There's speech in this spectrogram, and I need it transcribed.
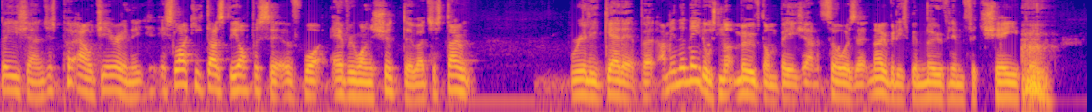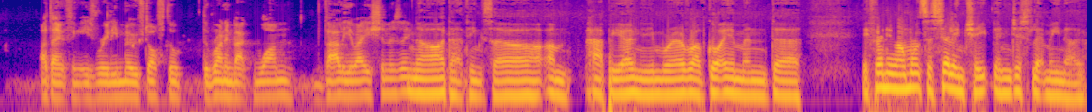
Bijan, just put Allgeier in. It's like he does the opposite of what everyone should do. I just don't really get it. But I mean, the needle's not moved on Bijan at all, is it? Nobody's been moving him for cheap. I don't think he's really moved off the, the running back one valuation, is he? No, I don't think so. I'm happy owning him wherever I've got him. And uh, if anyone wants to sell him cheap, then just let me know.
